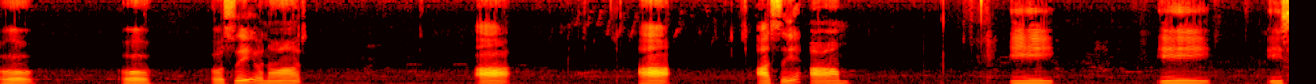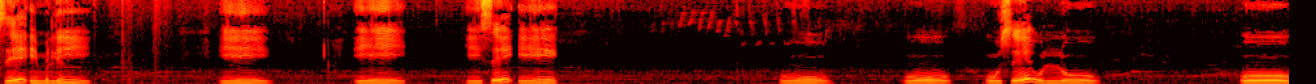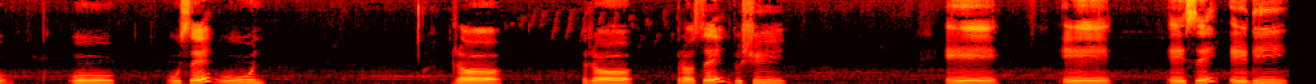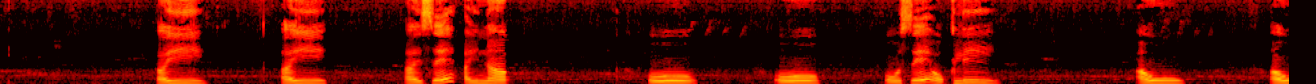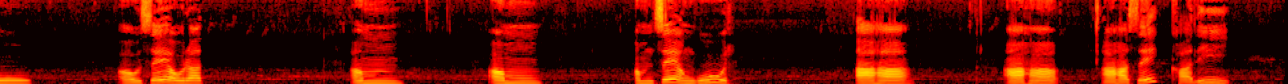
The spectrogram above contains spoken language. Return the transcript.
अ अ अ से अनार। आ आ आ से आम। ई ई ई से इमली। ई ई ई से ईख ऊ ऊ ऊ से उल्लू। ऊ ऊ ऊ से ऊन। र र र से ऋषि। ए ए ए से एडी। ऐ ऐ ऐसे ऐनक ओ ओ ओ से ओखली, औ औ औ से औरत, अम अम अम से अंगूर, आहा आहा आहा से खाली।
